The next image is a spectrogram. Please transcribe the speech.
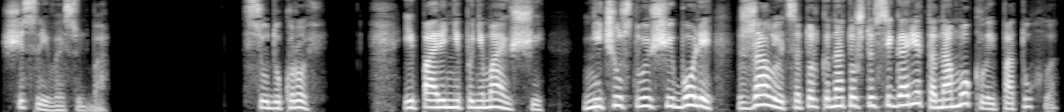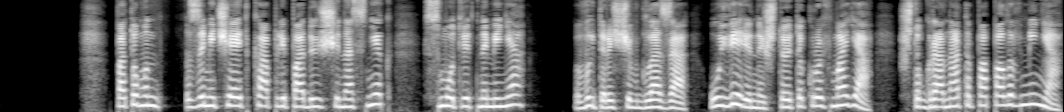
Счастливая судьба. Всюду кровь, И парень, не понимающий, не чувствующий боли, жалуется только на то, что сигарета намокла и потухла. Потом он замечает капли, падающие на снег, смотрит на меня, вытаращив глаза, уверенный, что это кровь моя, что граната попала в меня,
